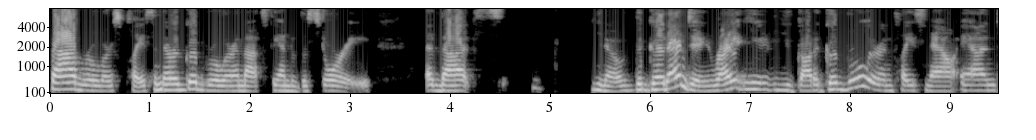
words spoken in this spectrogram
bad ruler's place and they're a good ruler and that's the end of the story. And that's, you know, the good ending, right? You, you've got a good ruler in place now. And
